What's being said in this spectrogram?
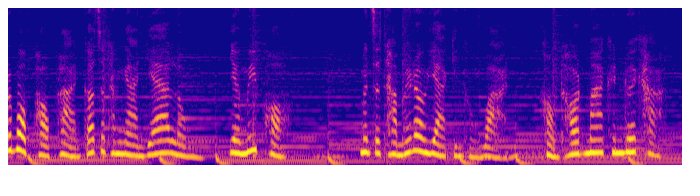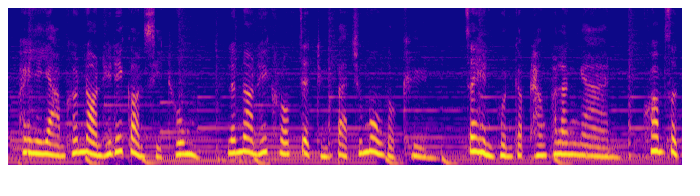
ระบบเผาผลาญก็จะทำงานแย่ลง ยังไม่พอ มันจะทำให้เราอยากกินของหวาน ของทอดมากขึ้นด้วยค่ะ พยายามเข้านอนให้ได้ก่อนสี่ทุ่ม และนอนให้ครบ 7-8 ชั่วโมงต่อคืน จะเห็นผลกับทั้งพลังงาน ความสด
